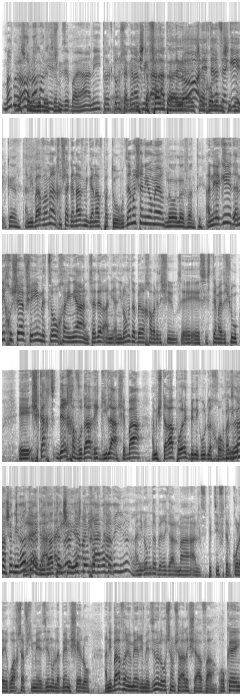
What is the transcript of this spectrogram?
מה הבעיה שלך לא, עם לא זה אמרתי שיש בעצם? עם זה בעיה, אני טרקטון שהגנב... מ- השתפנת, הג- אה, לא, אני כשאנחנו עולים תכף לשידור, אגיד. כן. אני בא ואומר, אני חושב שהגנב מגנב פטור. זה מה שאני אומר. לא, לא הבנתי. אני אגיד, אני חושב שאם לצורך העניין, בסדר, אני, אני לא מדבר עכשיו על איזשהו אה, אה, סיסטמה, איזשהו, אה, שכך דרך עבודה רגילה, שבה המשטרה פועלת בניגוד לחוק. אבל זה בא- מה שנראה כאן, רגע, נראה כאן לא שיש דרך כאן. רגילה. אני לא מדבר רגע על מה, על ספציפית על כל האירוע עכשיו, שאם האזינו לבן שלו, אני בא ואני אומר, אם האזינו לראש הממשלה לשעבר, אוקיי?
